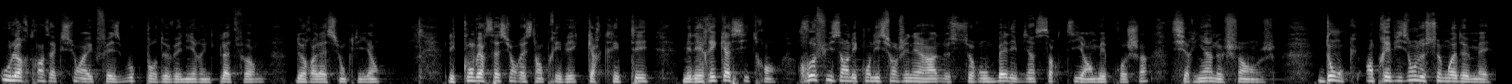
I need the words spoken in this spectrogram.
ou leurs transactions avec Facebook pour devenir une plateforme de relations clients. Les conversations restent en privé, car cryptées, mais les récalcitrants, refusant les conditions générales, ne seront bel et bien sortis en mai prochain si rien ne change. Donc, en prévision de ce mois de mai,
